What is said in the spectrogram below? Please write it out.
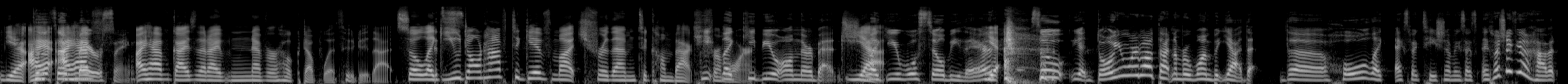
Yeah, I it's I have. I have guys that I've never hooked up with who do that. So like you don't have to give much for them to come back keep like more. keep you on their bench. Yeah. like you will still be there. yeah. so yeah, don't even worry about that. Number one, but yeah, the the whole like expectation of having sex, especially if you haven't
